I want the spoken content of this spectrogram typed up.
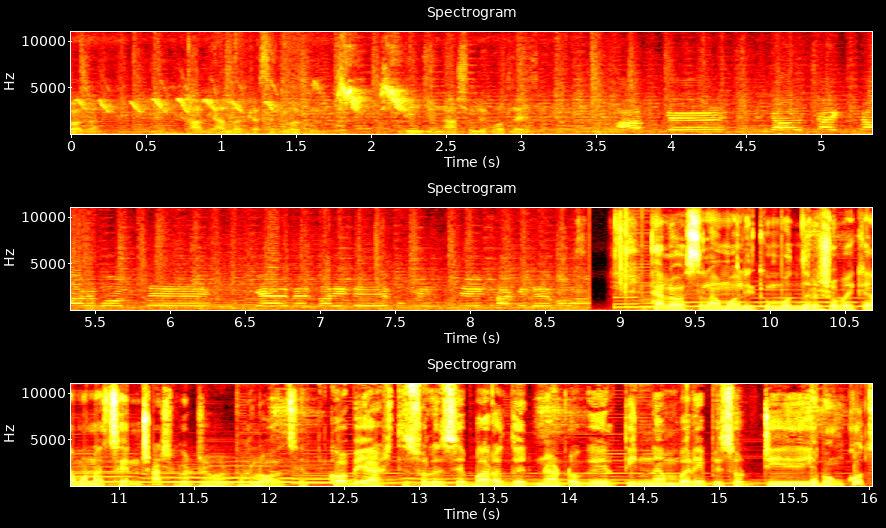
বাবা আমি আল্লাহর কাছে দোয়া করি। দিন যেন আসলে বদলাই যায়। আজকে বিকাল চারটার মধ্যে চেয়ারম্যান বাড়িতে উপস্থিত থাকিতে বলা হ্যালো আসসালামু আলাইকুম বন্ধুরা সবাই কেমন আছেন? আশা করি সবাই ভালো আছেন। কবে আসতে চলেছে ভারতের নাটকের তিন নাম্বার এপিসোডটি এবং কত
